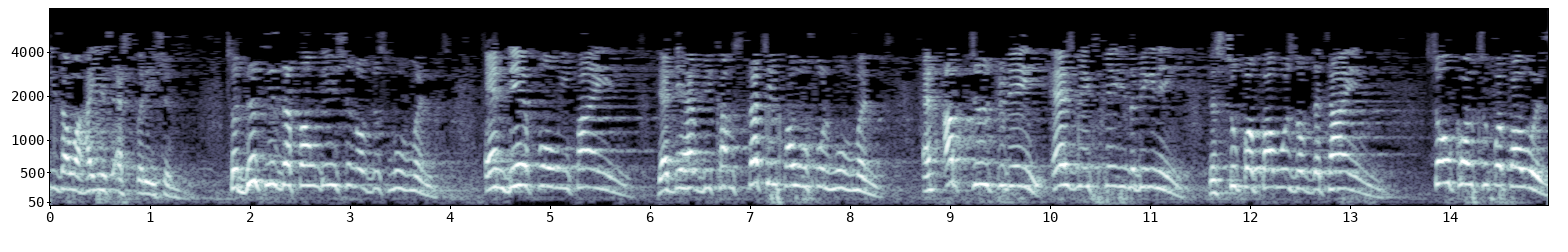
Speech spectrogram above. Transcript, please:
is our highest aspiration. So this is the foundation of this movement. And therefore we find that they have become such a powerful movement. And up till today, as we explained in the beginning, the superpowers of the time, so-called superpowers,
